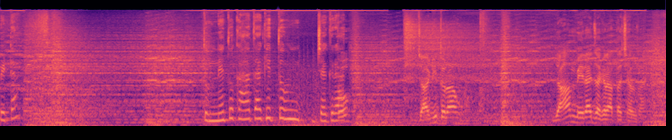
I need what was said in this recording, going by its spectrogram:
बेटा? तुमने तो कहा था कि तुम जगरा तो जागी तो रहा हूँ यहाँ मेरा जगराता चल रहा है।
